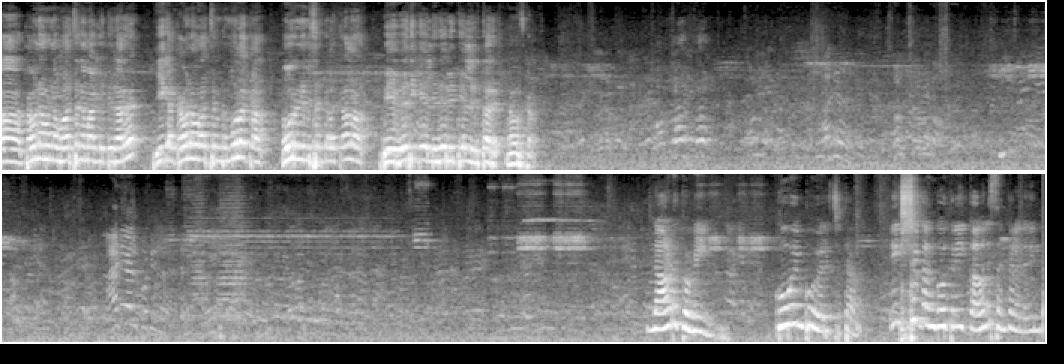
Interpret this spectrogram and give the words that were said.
ಆ, ಕವನವನ್ನು ವಾಚನ ಮಾಡಲಿಕ್ಕಿದ್ದಾರೆ. ಈಗ ಕವನ ವಾಚನದ ಮೂಲಕ ಮೂರು ನಿಮಿಷಗಳ ಕಾಲ ಈ ವೇದಿಕೆಯಲ್ಲಿ ಇದೇ ರೀತಿಯಲ್ಲಿ ಇರ್ತಾರೆ. ನಮಸ್ಕಾರ. ನಾಡಕವಿ ಕುವೆಂಪು ವಿರಚಿತ ಇಕ್ಷು ಗಂಗೋತ್ರಿ ಕವನ ಸಂಕಲನದಿಂದ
